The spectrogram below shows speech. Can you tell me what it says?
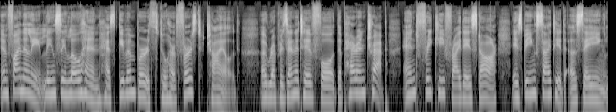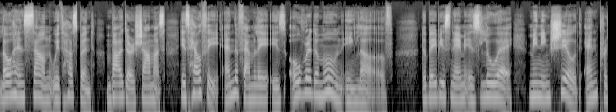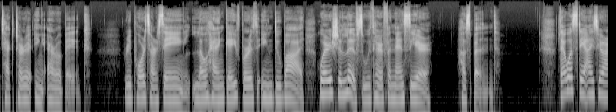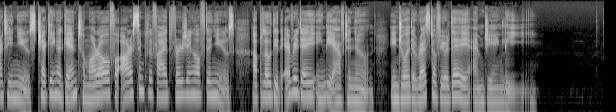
And finally, Lindsay Lohan has given birth to her first child. A representative for The Parent Trap and Freaky Friday star is being cited as saying Lohan's son with husband, Bader Shammas is healthy and the family is over the moon in love. The baby's name is Luai, meaning shield and protector in Arabic. Reports are saying Lohan gave birth in Dubai, where she lives with her financier husband. That was the ICRT news. Checking again tomorrow for our simplified version of the news, uploaded every day in the afternoon. Enjoy the rest of your day. I'm Jane Lee.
